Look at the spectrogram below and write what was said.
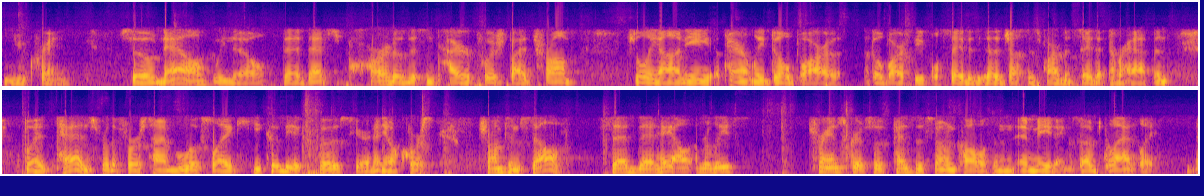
in Ukraine. So now we know that that's part of this entire push by Trump, Giuliani, apparently Bill Barr. Bill Barr's people say that the Justice Department say that never happened. But Pence, for the first time, looks like he could be exposed here. And, you know, of course, Trump himself said that, hey, I'll release transcripts of Pence's phone calls and, and meetings uh, gladly.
